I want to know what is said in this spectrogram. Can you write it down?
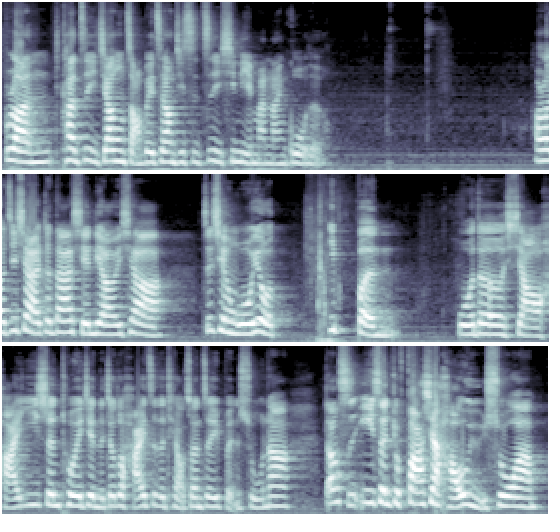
不然看自己家中长辈这样，其实自己心里也蛮难过的。好了，接下来跟大家闲聊一下。之前我有一本我的小孩医生推荐的，叫做《孩子的挑战》这一本书。那当时医生就发下好语说啊，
